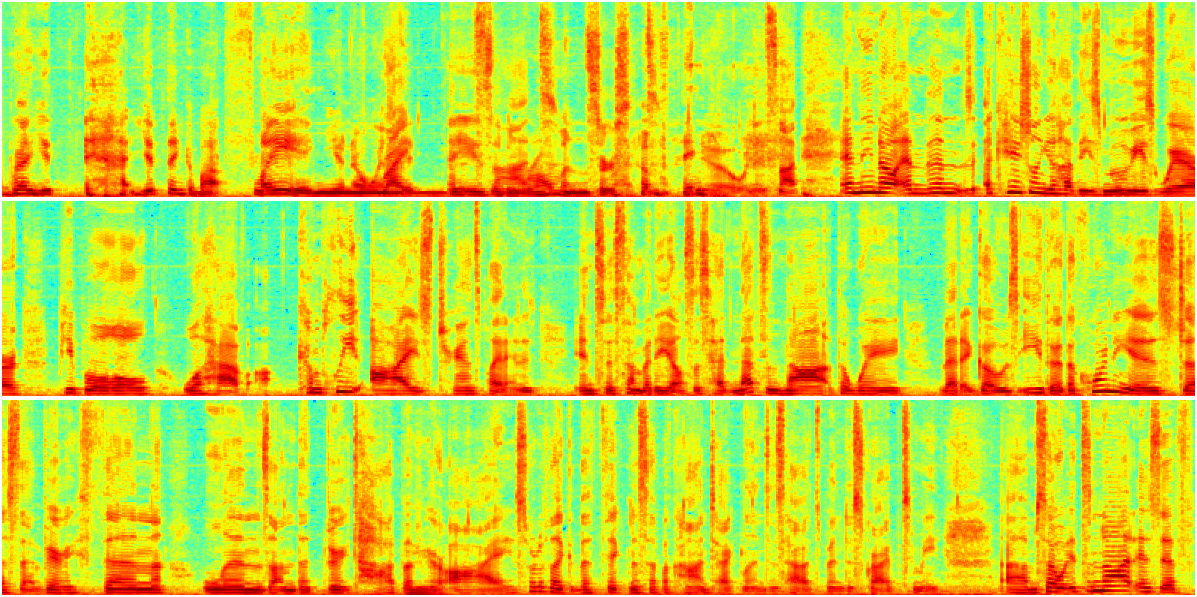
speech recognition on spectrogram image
Well, you you think about flaying, you know, in right. the days of the. Romans or Right. something. No, and it's not. And you know, and then occasionally you'll have these movies where people will have complete eyes transplanted into somebody else's head, and that's not the way that it goes either. The cornea is just that very thin lens on the very top of your eye, sort of like the thickness of a contact lens is how it's been described to me. Um, so it's not as if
